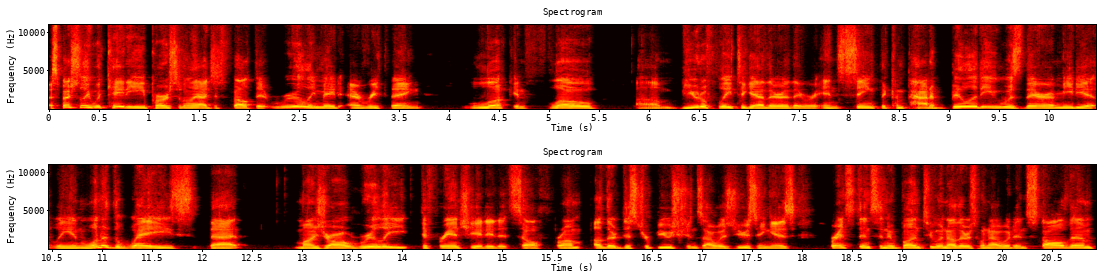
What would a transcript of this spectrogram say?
especially with KDE personally, I just felt it really made everything look and flow um, beautifully together. They were in sync. The compatibility was there immediately. And one of the ways that Manjaro really differentiated itself from other distributions I was using is, for instance, in Ubuntu and others, when I would install them,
